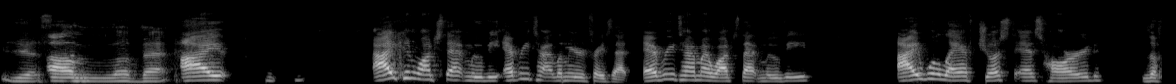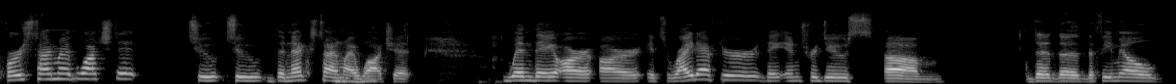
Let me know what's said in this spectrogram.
Yes, Um, I love that. I I can watch that movie every time. Let me rephrase that. Every time I watch that movie, I will laugh just as hard the first time I've watched it to to the next time I Mhm. watch it. When they are are it's right after they introduce um the the the female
